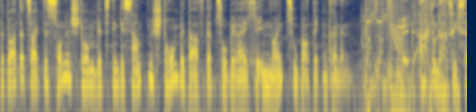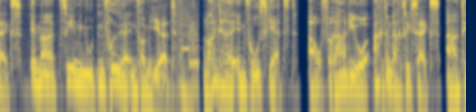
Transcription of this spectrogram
Der dort erzeugte Sonnenstrom wird den gesamten Strombedarf der Zoobereiche im neuen Zubau decken können. Mit 886 immer 10 Minuten früher informiert. Weitere Infos jetzt auf Radio 886 AT.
